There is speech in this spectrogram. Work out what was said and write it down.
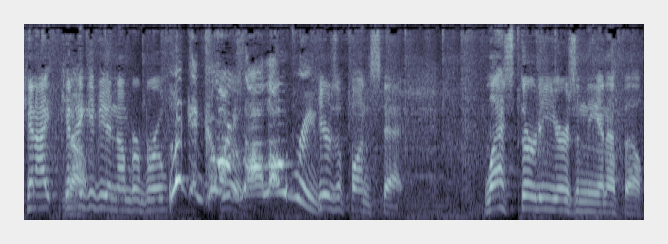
can I can I give you a number, bro? Look at Clark's all over him. Here's a fun stat. Last 30 years in the NFL,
